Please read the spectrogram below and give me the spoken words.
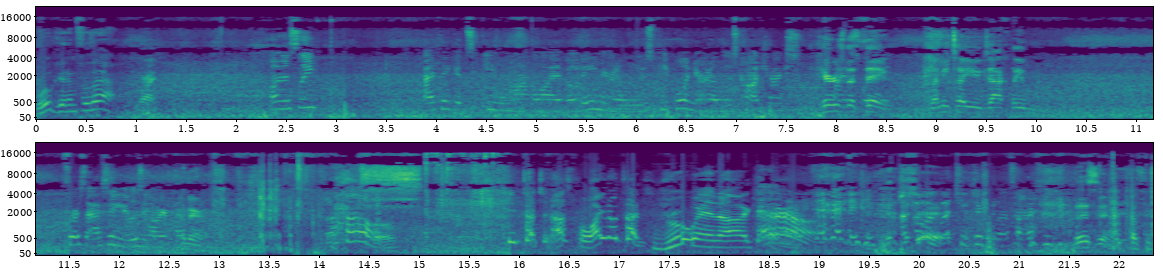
We'll get him for that. Right. Honestly, I think it's even more of a liability, and you're going to lose people, and you're going to lose contracts. Here's the thing. it. Let me tell you exactly. First accident, you're losing all your Come time. here. Oh. Keep touching us for why you don't touch Drew and uh Kara? Hey, I felt Shit. like let you jiggle that time. Listen, Because he's,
